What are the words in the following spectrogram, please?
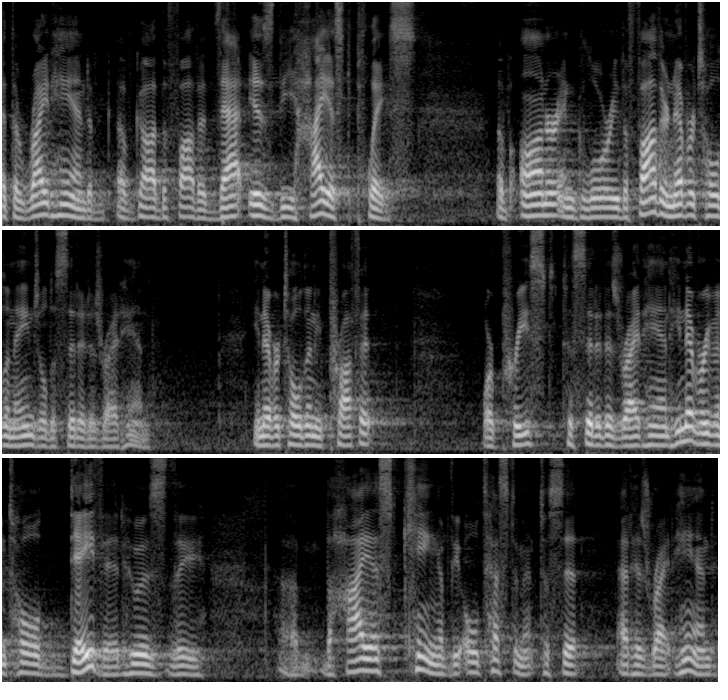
at the right hand of, of God the Father, that is the highest place of honor and glory. The Father never told an angel to sit at his right hand, he never told any prophet or priest to sit at his right hand. He never even told David, who is the, uh, the highest king of the Old Testament, to sit at his right hand.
